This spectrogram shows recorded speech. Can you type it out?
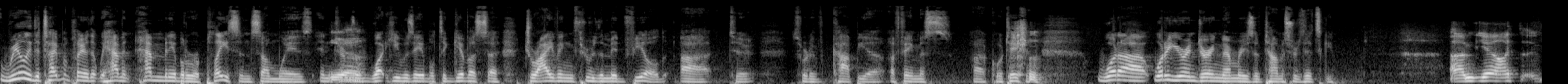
really the type of player that we haven't haven't been able to replace in some ways in yeah. terms of what he was able to give us uh, driving through the midfield uh, to sort of copy a, a famous uh, quotation. what uh, what are your enduring memories of Thomas Rosicky? Um, yeah, th-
